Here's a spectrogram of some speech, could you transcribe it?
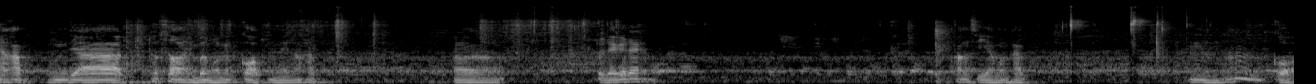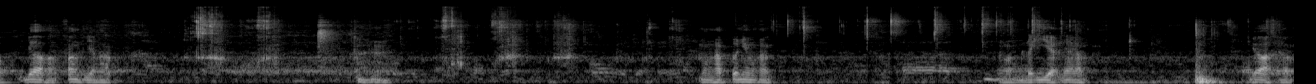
นะครับผมจะทดสอบให้เบิ่งว่ามันกรอบยังไงนะครับเอ่อ ตัวใดก็ได้ครับฟังเสียงบ้งครับ อืมกรอบยอดครับฟังเสียงครับอื้อหือบังครับตัวนี้มั้งครับละเอียดนะครับ ยอดครับ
